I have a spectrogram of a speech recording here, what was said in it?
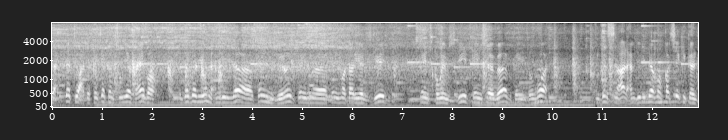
تحدثت واحد الوقيته كانت شوية صعيبة. دابا اليوم الحمد لله كاين جهد كاين كاين matériel جديد كاين تقويم جديد كاين شباب كاين طموح. يمكن الصنعه الحمد لله ما بقاتش كي كانت.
